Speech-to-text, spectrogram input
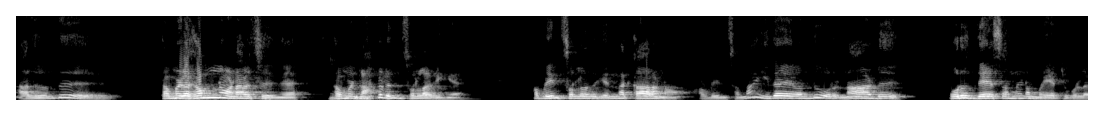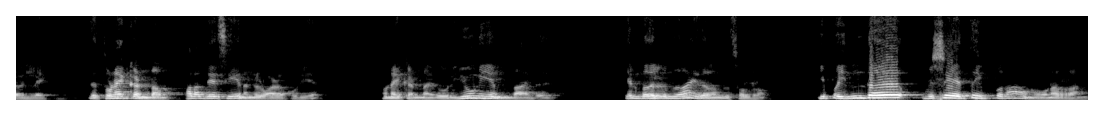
அது வந்து தமிழகம்னு வேணா வச்சுக்கோங்க. தமிழ்நாடுன்னு சொல்லாதீங்க. அப்படின்னு சொல்றதுக்கு என்ன காரணம் அப்படின்னு சொன்னா இதை வந்து ஒரு நாடு ஒரு தேசம்னு நம்ம ஏற்றுக்கொள்ளவில்லை. இது துணைக்கண்டம் பல தேசிய இனங்கள் வாழக்கூடிய துணைக்கண்டம் இது ஒரு யூனியன் தான் இது. என்பதிலிருந்து தான் இதை வந்து சொல்கிறோம் இப்போ இந்த விஷயத்தை இப்போ தான் அவங்க உணர்றாங்க.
